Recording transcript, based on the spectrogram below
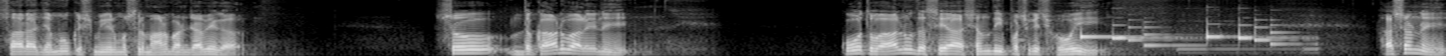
ਸਾਰਾ ਜੰਮੂ ਕਸ਼ਮੀਰ ਮੁਸਲਮਾਨ ਬਣ ਜਾਵੇਗਾ। ਸੋ ਦੁਕਾਨ ਵਾਲੇ ਨੇ ਕੋਤਵਾਲ ਨੂੰ ਦੱਸਿਆ ਹਸਨ ਦੀ ਪੁੱਛਗਿੱਛ ਹੋਈ। ਹਸਨ ਨੇ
